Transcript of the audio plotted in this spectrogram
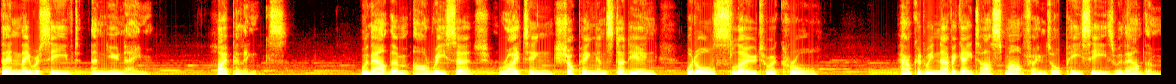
Then they received a new name hyperlinks. Without them, our research, writing, shopping, and studying would all slow to a crawl. How could we navigate our smartphones or PCs without them?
